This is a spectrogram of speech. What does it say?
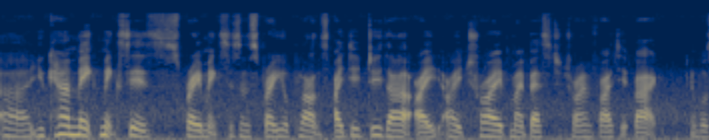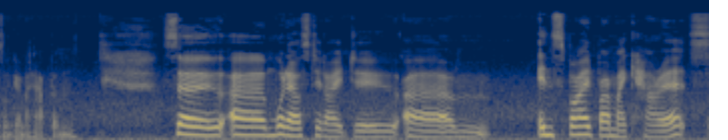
Uh, you can make mixes, spray mixes, and spray your plants. I did do that. I, I tried my best to try and fight it back. It wasn't going to happen. So, um, what else did I do? Um, inspired by my carrots,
